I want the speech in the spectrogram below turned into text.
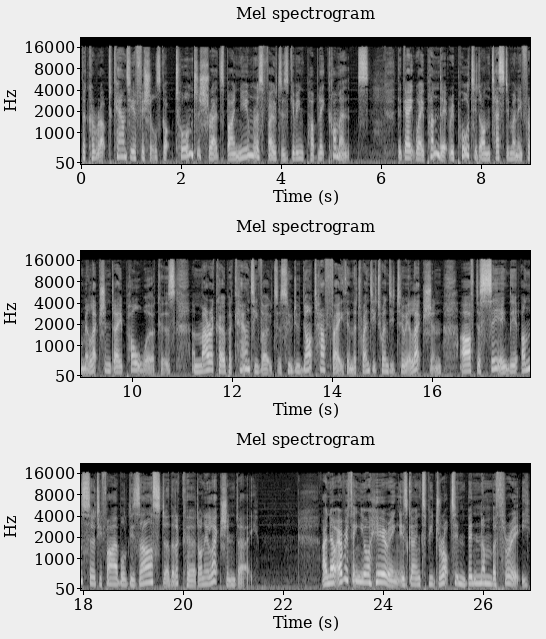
The corrupt county officials got torn to shreds by numerous voters giving public comments. The Gateway Pundit reported on testimony from election day poll workers and Maricopa County voters who do not have faith in the 2022 election after seeing the uncertifiable disaster that occurred on election day. I know everything you're hearing is going to be dropped in bin number three.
